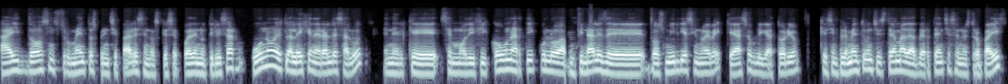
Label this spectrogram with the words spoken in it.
hay dos instrumentos principales en los que se pueden utilizar. Uno es la Ley General de Salud, en el que se modificó un artículo en finales de 2019 que hace obligatorio que se implemente un sistema de advertencias en nuestro país.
